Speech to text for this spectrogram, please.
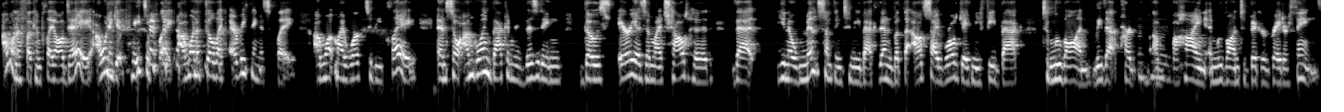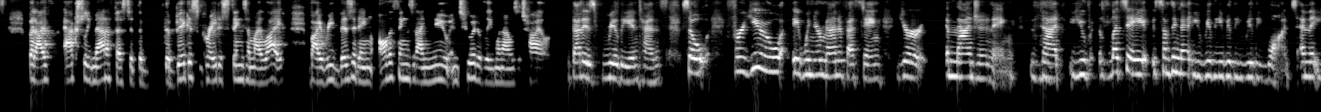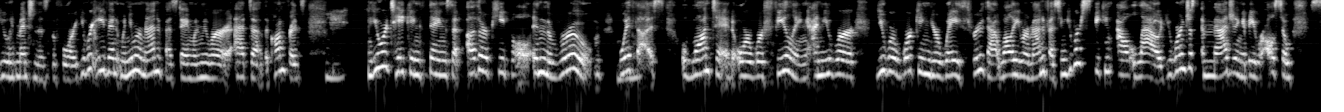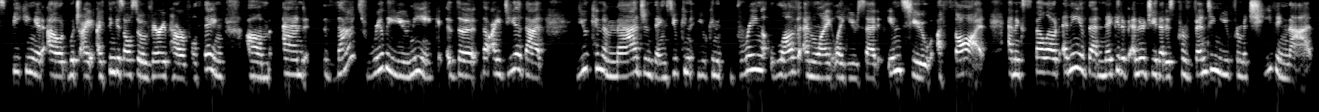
I want to fucking play all day. I want to get paid to play. I want to feel like everything is play. I want my work to be play. And so I'm going back and revisiting those areas in my childhood that, you know, meant something to me back then, but the outside world gave me feedback to move on, leave that part uh, mm-hmm. behind, and move on to bigger, greater things. But I've actually manifested the the biggest, greatest things in my life by revisiting all the things that I knew intuitively when I was a child. That is really intense. So, for you, it, when you're manifesting, you're imagining that you've let's say something that you really really really want and that you had mentioned this before you were even when you were manifesting when we were at uh, the conference mm-hmm you were taking things that other people in the room with mm-hmm. us wanted or were feeling and you were you were working your way through that while you were manifesting you were speaking out loud you weren't just imagining it but you were also speaking it out which i, I think is also a very powerful thing um, and that's really unique. The the idea that you can imagine things. You can you can bring love and light like you said into a thought and expel out any of that negative energy that is preventing you from achieving that.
